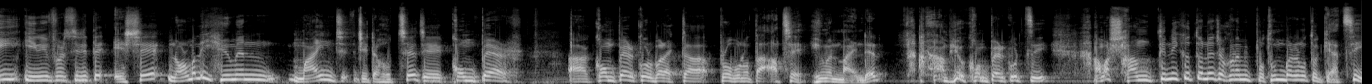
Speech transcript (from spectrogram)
এই ইউনিভার্সিটিতে এসে নর্মালি হিউম্যান মাইন্ড যেটা হচ্ছে যে কম্পেয়ার কম্পেয়ার করবার একটা প্রবণতা আছে হিউম্যান মাইন্ডের আমিও কম্পেয়ার করছি। আমার শান্তিনিকেতনে যখন আমি প্রথমবারের মতো গেছি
